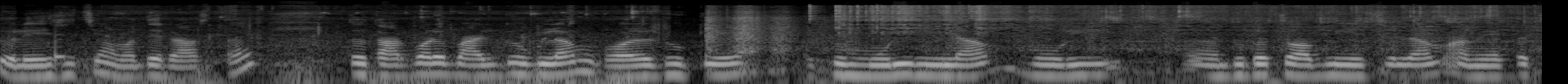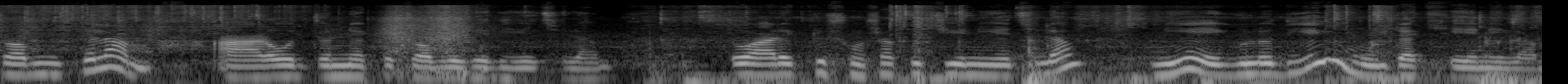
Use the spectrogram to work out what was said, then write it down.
চলে এসেছি আমাদের রাস্তায়। তো তারপরে বাড়ি ঢুকলাম, ঘরে ঢুকে একটু মুড়ি নিলাম। মুড়ি দুটো চপ নিয়েছিলাম। আমি একটা চপ খেলাম আর ওর জন্য একটা চপ রেখে দিয়েছিলাম। তো আর একটু শসা কুচিয়ে নিয়েছিলাম। নিয়ে এগুলো দিয়েই মুড়িটা খেয়ে নিলাম।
